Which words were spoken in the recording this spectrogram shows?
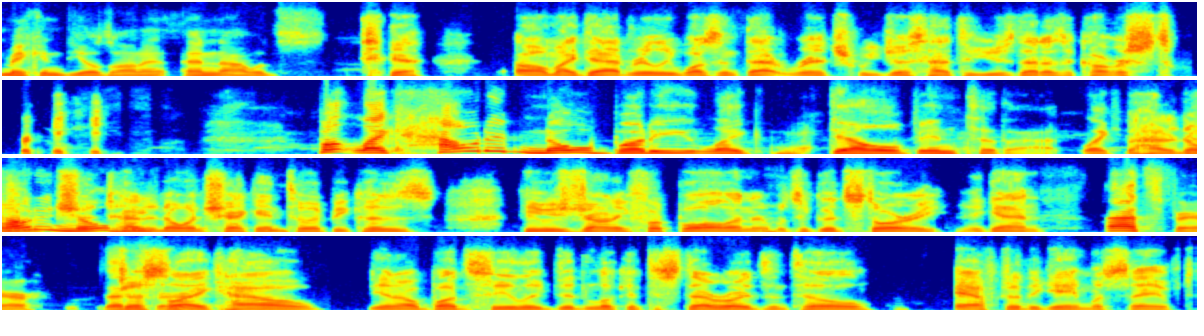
making deals on it, and I was Oh, my dad really wasn't that rich. We just had to use that as a cover story. But like, how did nobody like delve into that? Like, How did no How one did ch- how did no one check into it? Because he was Johnny Football and it was a good story. Again, that's fair. That's just fair. like how, you know, Bud Selig didn't look into steroids until after the game was saved.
